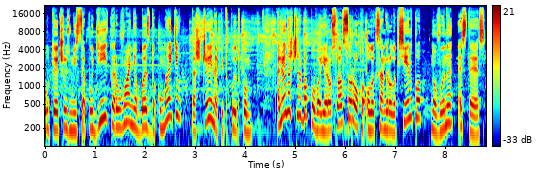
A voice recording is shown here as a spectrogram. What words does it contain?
утечу з місця події, керування без документів та ще й на підпитку. Альона Щербакова, Ярослав Сороко, Олександр Олексієнко. Новини СТС.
